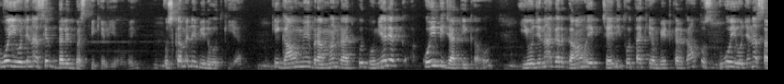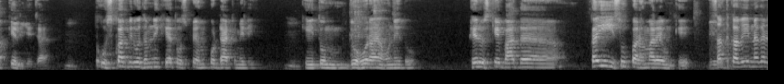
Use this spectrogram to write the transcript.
वो योजना सिर्फ़ दलित बस्ती के लिए हो गई। हम्म। उसका मैंने विरोध किया हम्म। कि गाँव में ब्राह्मण राजपूत भूमि या कोई भी जाति का हो योजना अगर गाँव एक चयनित होता कि अंबेडकर गाँव तो वो योजना सबके लिए जाए। तो उसका विरोध हमने किया तो उस पर हमको डांट मिली कि तुम जो हो रहा है होने दो। फिर उसके बाद कई इशू पर हमारे उनके संत कबीर नगर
